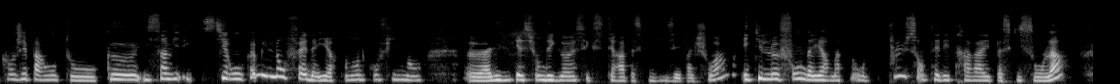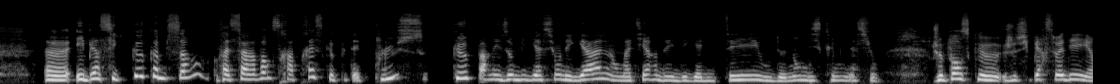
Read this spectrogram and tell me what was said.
congés parentaux, qu'ils s'investiront, comme ils l'ont fait d'ailleurs pendant le confinement, euh, à l'éducation des gosses, etc., parce qu'ils n'avaient pas le choix, et qu'ils le font d'ailleurs maintenant plus en télétravail parce qu'ils sont là, euh, eh bien c'est que comme ça, enfin ça avancera presque peut-être plus que par les obligations légales en matière d'égalité ou de non-discrimination. Je pense que je suis persuadée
